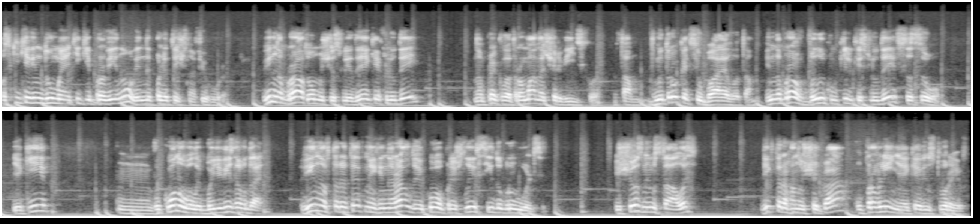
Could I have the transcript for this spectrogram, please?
оскільки він думає тільки про війну, він не політична фігура. Він набрав в тому числі деяких людей, наприклад, Романа Червінського, там Дмитро Кацюбайло. Там він набрав велику кількість людей в ССО, які м, виконували бойові завдання. Він авторитетний генерал, до якого прийшли всі добровольці. І що з ним сталося? Віктора Ганущака, управління, яке він створив,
